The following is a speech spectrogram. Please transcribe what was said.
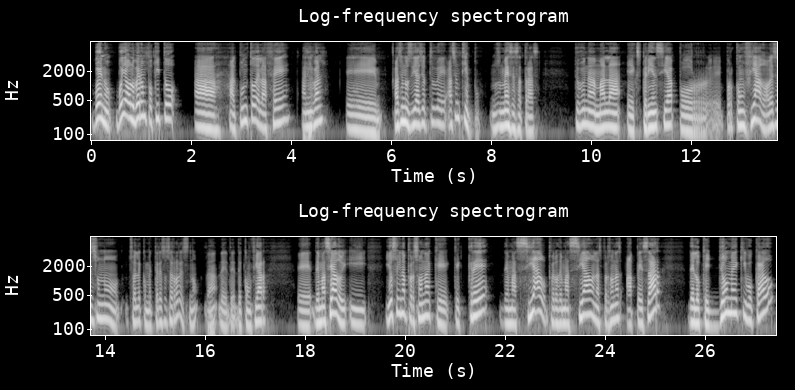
Bueno, voy a volver un poquito al punto de la fe, Aníbal. Eh, Hace unos días yo tuve, hace un tiempo, unos meses atrás, tuve una mala experiencia por, eh, por confiado. A veces uno suele cometer esos errores, ¿no? De, confiar eh, demasiado. Y, yo soy una persona que, cree demasiado, pero demasiado en las personas, a pesar de lo que yo me he equivocado,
